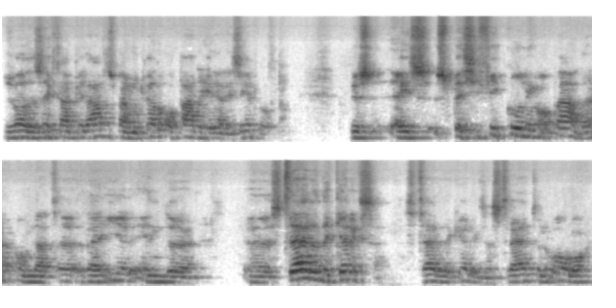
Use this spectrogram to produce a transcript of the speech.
Zoals hij zegt aan Pilatus, maar moet wel op aarde gerealiseerd worden. Dus hij is specifiek koning op aarde, omdat uh, wij hier in de uh, strijdende kerk zijn. Strijdende kerk is een strijd, een oorlog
